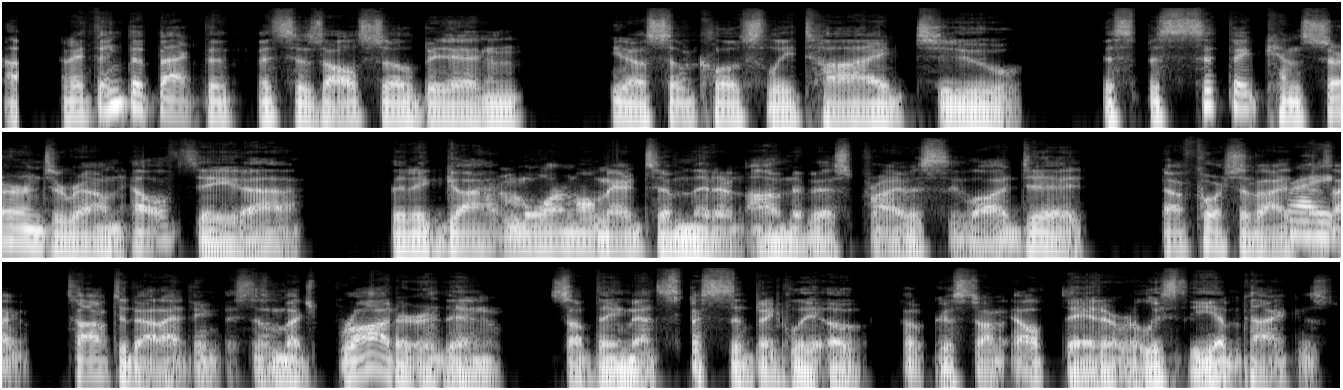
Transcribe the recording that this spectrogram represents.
Uh, and I think the fact that this has also been you know, so closely tied to the specific concerns around health data that it got more momentum than an omnibus privacy law did. Now, of course, I, right. as I talked about, I think this is much broader than something that's specifically focused on health data, or at least the impact is,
